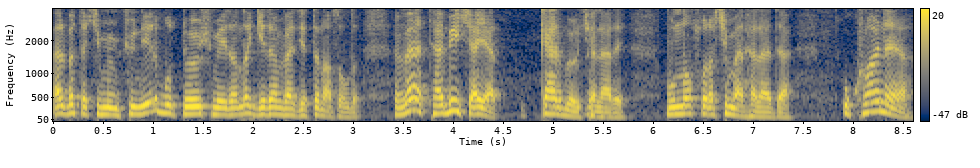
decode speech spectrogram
əlbəttə ki, mümkün deyil. Bu döyüş meydanında gedən vəziyyətdən asılıdır. Və təbii ki, əgər qərb ölkələri bundan sonrakı mərhələdə Ukraynaya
